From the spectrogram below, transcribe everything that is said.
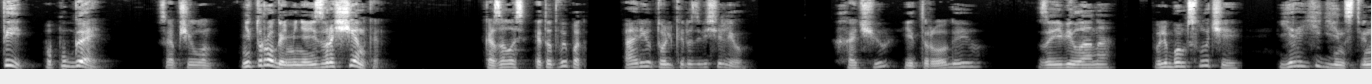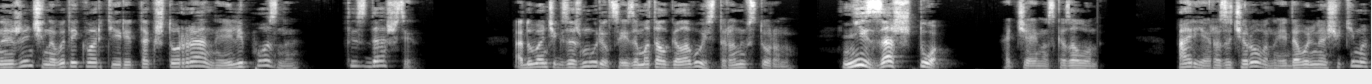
«Ты, попугай!» — сообщил он. «Не трогай меня, извращенка!» Казалось, этот выпад Арию только развеселил. «Хочу и трогаю», — заявила она. «В любом случае, я единственная женщина в этой квартире, так что рано или поздно ты сдашься. Адуванчик зажмурился и замотал головой из стороны в сторону. «Ни за что!» – отчаянно сказал он. Ария, разочарованная и довольно ощутимо,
